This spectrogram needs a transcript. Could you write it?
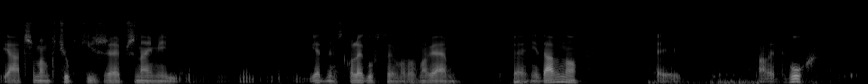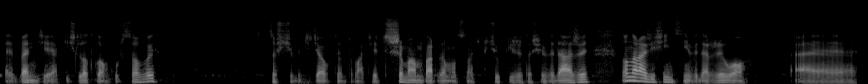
Ja trzymam kciuki, że przynajmniej jednym z kolegów, z którym rozmawiałem e, niedawno, e, nawet dwóch, e, będzie jakiś lot konkursowy. Coś się będzie działo w tym temacie. Trzymam bardzo mocno kciuki, że to się wydarzy. No na razie się nic nie wydarzyło. E,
